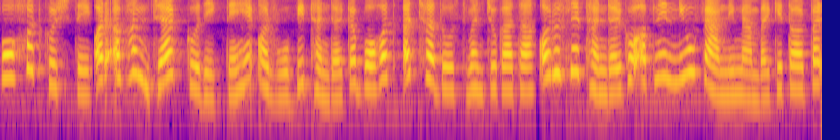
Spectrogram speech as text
बहुत खुश थे। और अब हम जैक को देखते हैं और वो भी थंडर का बहुत अच्छा दोस्त बन चुका था और उसने थंडर को अपने न्यू फैमिली मेंबर के तौर पर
